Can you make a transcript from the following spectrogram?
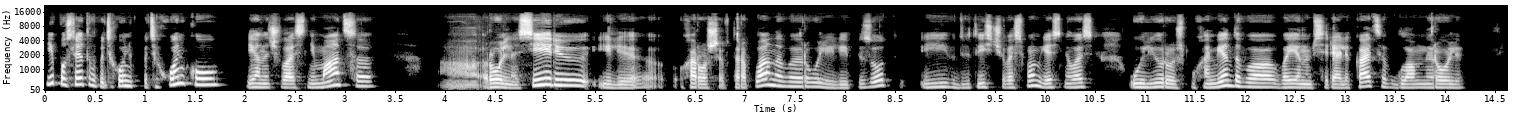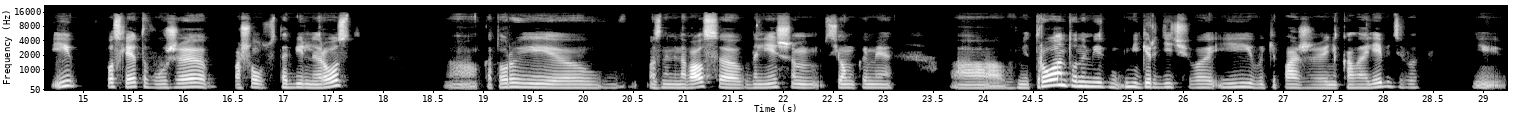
И после этого потихоньку-потихоньку я начала сниматься. А, Роль на серию или хорошая второплановая роль или эпизод. И в 2008 я снялась у Ильюра Ишмухамедова в военном сериале «Катя» в главной роли. И после этого уже пошел стабильный рост, а, который э, ознаменовался в дальнейшем съемками а, в метро Антона Ми- Мигердичева и в экипаже Николая Лебедева. И, э,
